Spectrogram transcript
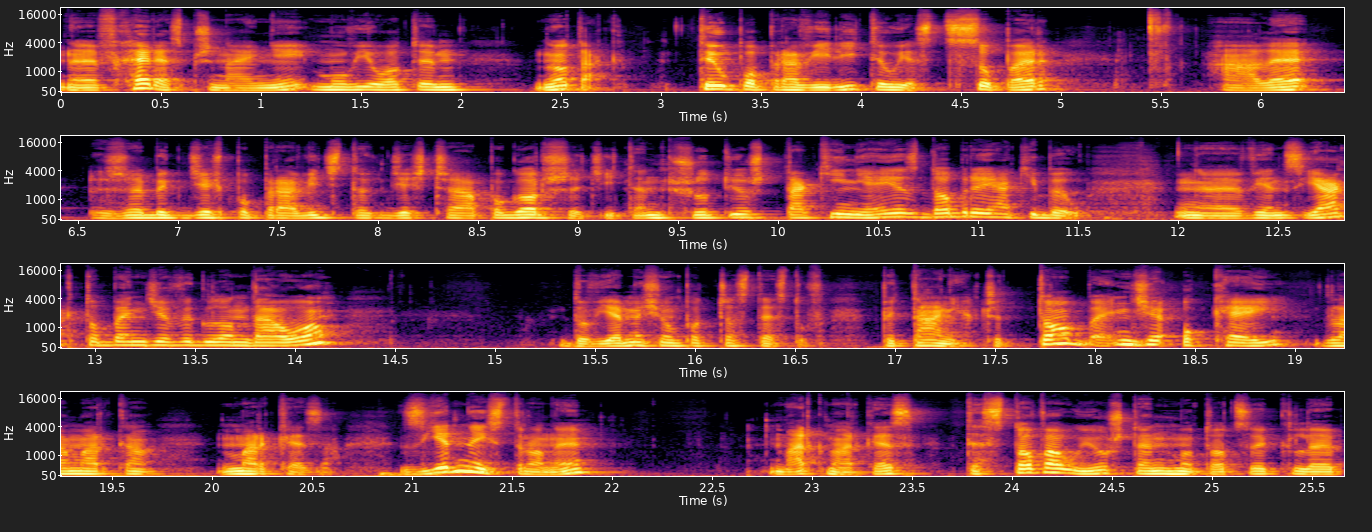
e, w Jerez przynajmniej mówił o tym, no tak, tył poprawili, tył jest super, ale żeby gdzieś poprawić, to gdzieś trzeba pogorszyć i ten przód już taki nie jest dobry, jaki był. E, więc jak to będzie wyglądało? Dowiemy się podczas testów. Pytanie, czy to będzie ok dla Marka Marqueza? Z jednej strony Mark Marquez testował już ten motocykl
